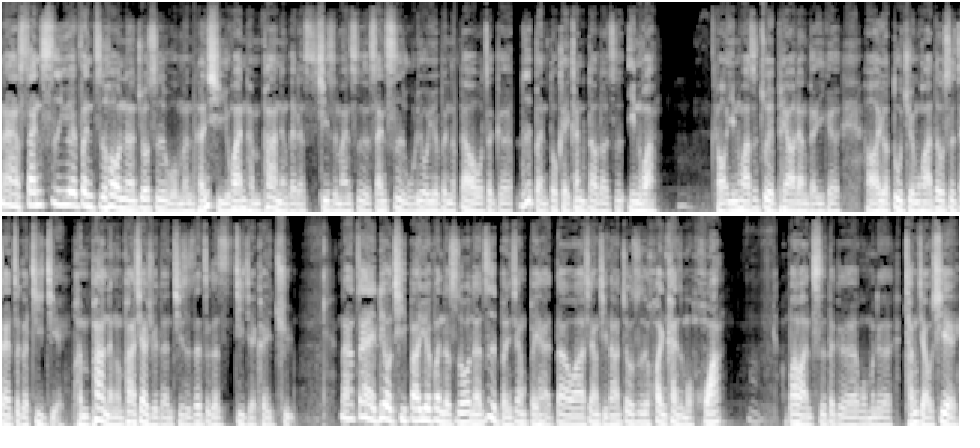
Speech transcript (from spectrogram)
那三四月份之后呢，就是我们很喜欢、很怕冷的人，其实蛮是三四五六月份的，到这个日本都可以看得到的是樱花。好，樱花是最漂亮的一个，好，还有杜鹃花都是在这个季节。很怕冷、很怕下雪的人，其实在这个季节可以去。那在六七八月份的时候呢，日本像北海道啊，像其他就是换看什么花，包含吃这个我们的长脚蟹，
